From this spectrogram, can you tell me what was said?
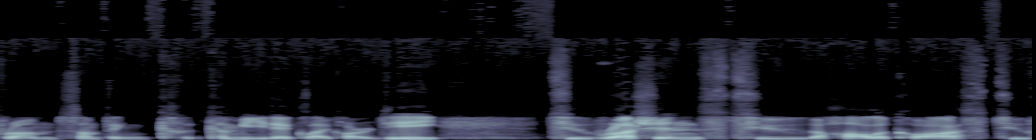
from something c- comedic like RD to Russians to the Holocaust to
